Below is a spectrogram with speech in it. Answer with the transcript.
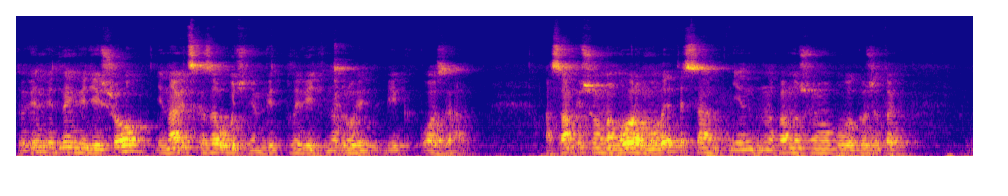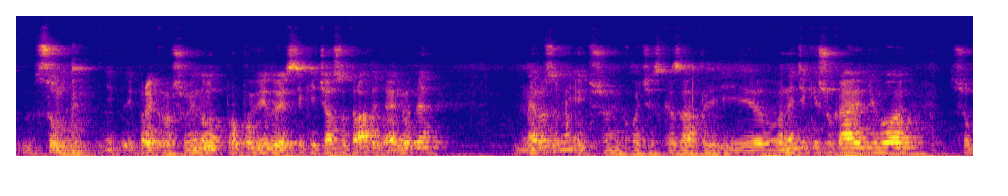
То він від них відійшов і навіть сказав учням: відпливіть на другий бік озера. А сам пішов на гору молитися, і напевно, що йому було дуже так сумно і, прикро, що він от проповідує, стільки часу тратить, а люди не розуміють, що він хоче сказати. І вони тільки шукають його, щоб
